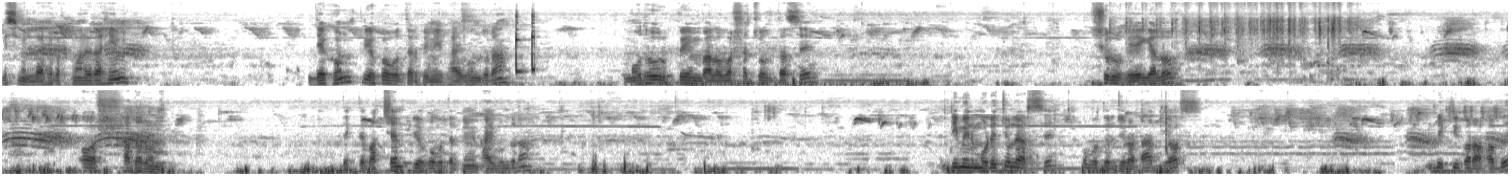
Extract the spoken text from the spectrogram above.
বিসমিল্লাহ রহমান রাহিম। দেখুন, প্রিয় কবতার প্রেমী ভাই বন্ধুরা, মধুর প্রেম ভালোবাসা চলতেছে। শুরু হয়ে গেল। অসাধারণ। দেখতে পাচ্ছেন, প্রিয় কবতার প্রেমী ভাই বন্ধুরা। ডিমের মোড়ে চলে আসছে কবুতর জোড়াটা ভিওর্স বিক্রি করা হবে।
